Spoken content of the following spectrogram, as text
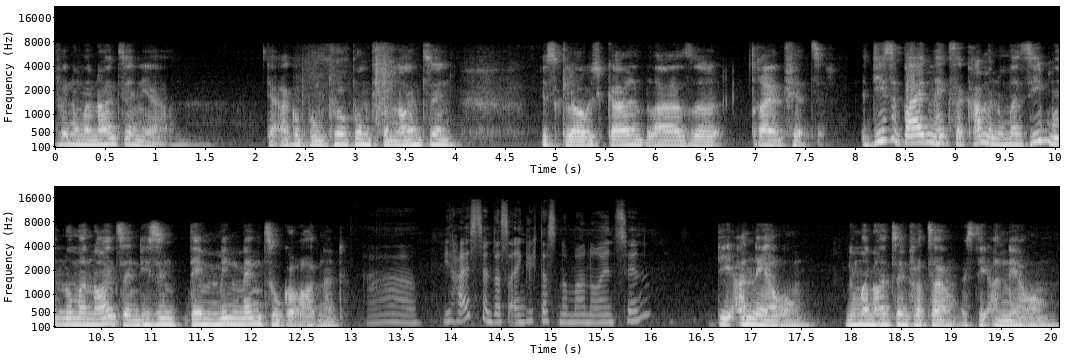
Für Nummer 19, ja. Der Akupunkturpunkt von 19 ist, glaube ich, Gallenblase 43. Diese beiden Hexagramme, Nummer 7 und Nummer 19, die sind dem Ming Men zugeordnet. Ah, wie heißt denn das eigentlich, das Nummer 19? Die Annäherung. Nummer 19, Verzeihung, ist die Annäherung.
